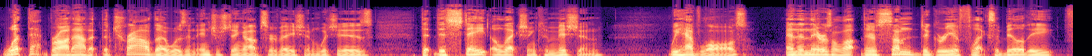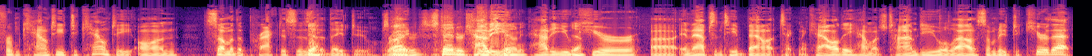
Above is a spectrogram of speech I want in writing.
what that brought out at the trial though was an interesting observation which is that the state election commission we have laws and then there's a lot there's some degree of flexibility from county to county on some of the practices Yeah. that they do Standards- right standards for how do you county. how do you Yeah. cure uh, an absentee ballot technicality how much time do you allow somebody to cure that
